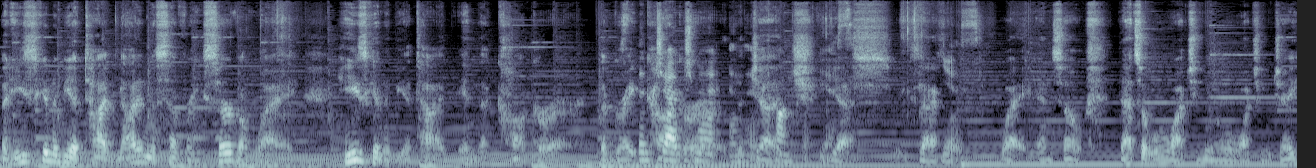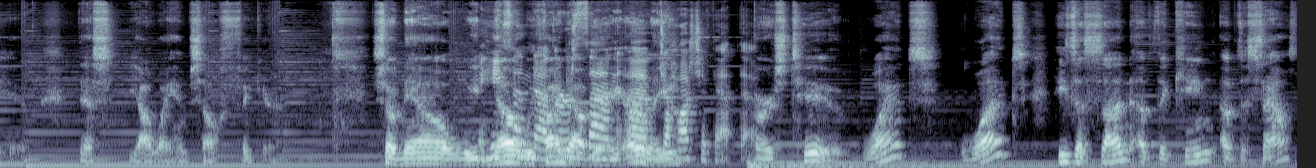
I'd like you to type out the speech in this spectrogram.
But he's going to be a type not in the suffering servant way. He's going to be a type in the conqueror, the great The conqueror, judgment and the the judge. conquer- yes. yes, exactly Yes. way. And so that's what we're watching when we're watching Jehu, this Yahweh himself figure. So now we He's know we find out son very of early, Jehoshaphat, though. verse 2. What? What? He's a son of the king of the south?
